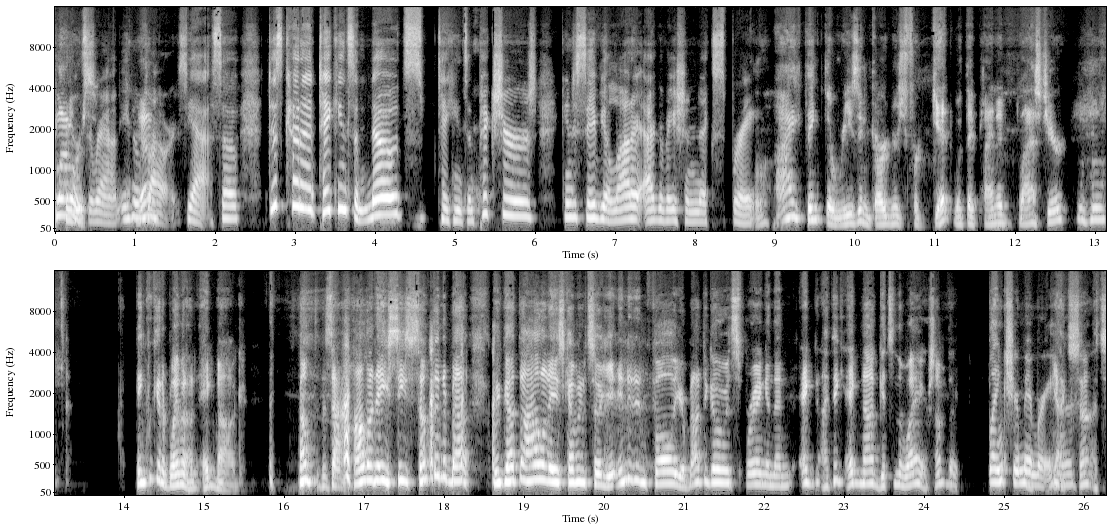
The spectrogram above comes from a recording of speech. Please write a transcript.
things around, even Yeah. flowers. Yeah. So just kind of taking some notes, taking some pictures can just save you a lot of aggravation next spring. I think the reason gardeners forget what they planted last year, Mhm. I think we got to blame it on eggnog. Something, it's that holiday season. Something about we've got the holidays coming, so you ended in fall. You're about to go with spring, and then egg. I think eggnog gets in the way or something. Blanks your memory. Yeah, huh? it's, uh, it's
